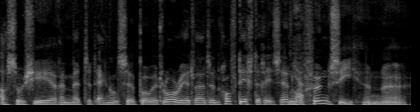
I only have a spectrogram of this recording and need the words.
associëren met het Engelse poet laureate... waar het een hofdichter is, hè, een ja. hoffunctie. Een,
